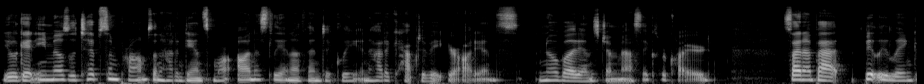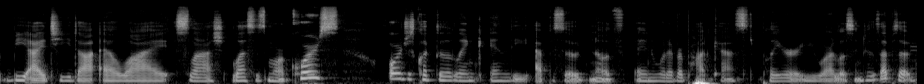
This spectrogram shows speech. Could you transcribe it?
You'll get emails with tips and prompts on how to dance more honestly and authentically and how to captivate your audience. No belly dance gymnastics required. Sign up at bit.ly link bit.ly slash less is more course or just click the link in the episode notes in whatever podcast player you are listening to this episode.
